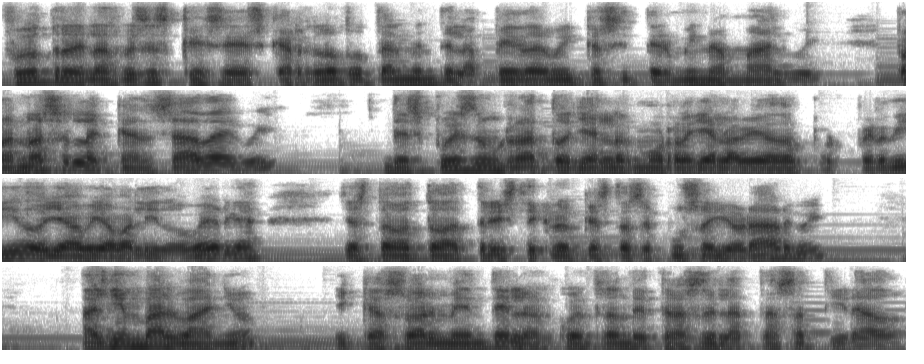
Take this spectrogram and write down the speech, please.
Fue otra de las veces que se descarriló totalmente la peda, güey, casi termina mal, güey. Para no hacerla cansada, güey, después de un rato ya la morra ya lo había dado por perdido, ya había valido verga, ya estaba toda triste, creo que hasta se puso a llorar, güey. Alguien va al baño y casualmente lo encuentran detrás de la taza tirado.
